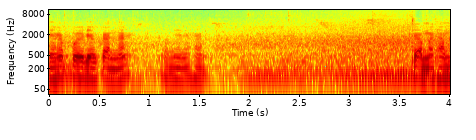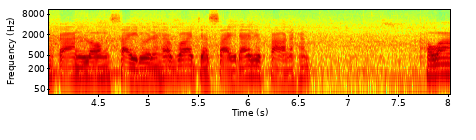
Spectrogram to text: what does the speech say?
นะครับเบอร์เดียวกันนะตัวนี้นะครับ จะมาทำการลองใส่ดูนะครับ ว่าจะใส่ได้หรือเปล่านะครับ เพราะว่า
